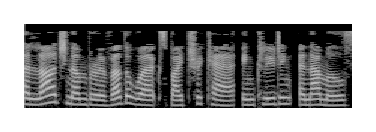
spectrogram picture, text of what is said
A large number of other works by Traquair, including, enamels,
